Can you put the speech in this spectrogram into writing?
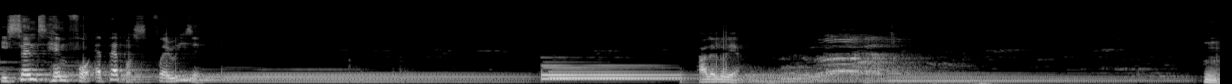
he sent him for a purpose, for a reason. Hallelujah. Hmm.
